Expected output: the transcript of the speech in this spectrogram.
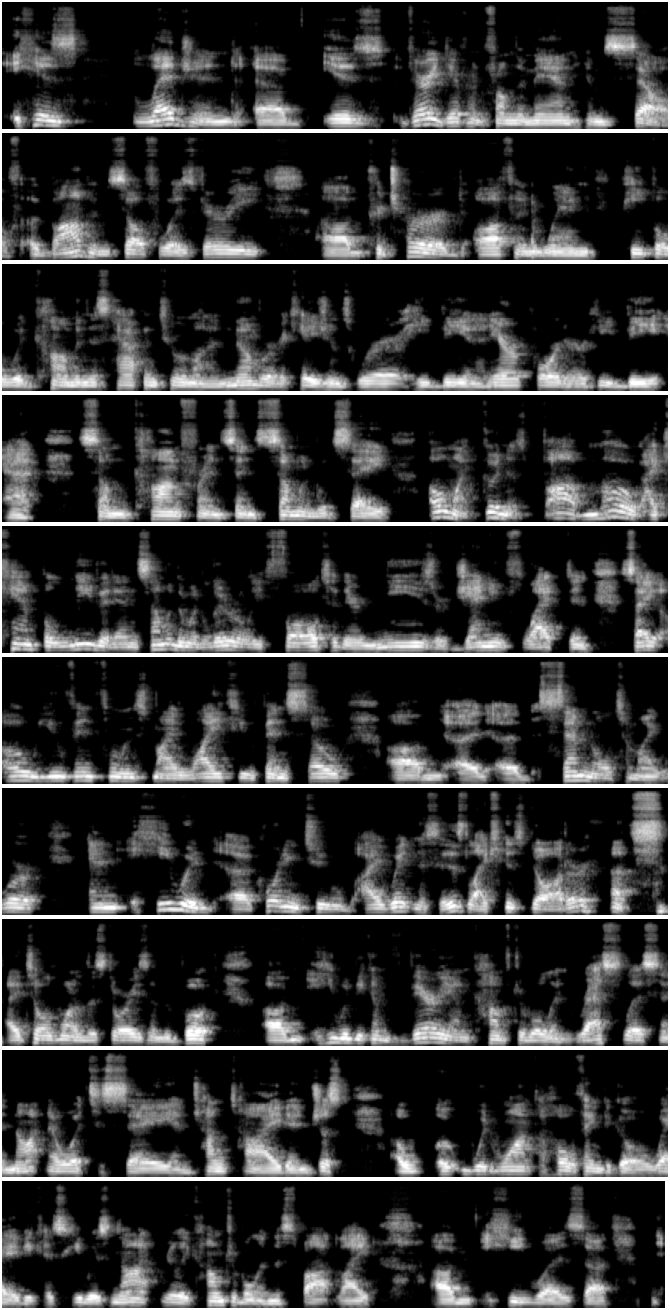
his legend uh, is very different from the man himself. Uh, Bob himself was very uh, perturbed often when people would come, and this happened to him on a number of occasions where he'd be in an airport or he'd be at some conference, and someone would say, Oh my goodness, Bob Moog, I can't believe it. And some of them would literally fall to their knees or genuflect and say, Oh, you've influenced my life. You've been so um, uh, uh, seminal to my work. And he would, according to eyewitnesses like his daughter, I told one of the stories in the book, um, he would become very uncomfortable and restless and not know what to say and tongue tied and just uh, uh, would want the whole thing to go away because he was not really comfortable in the spotlight. Um, he was uh,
